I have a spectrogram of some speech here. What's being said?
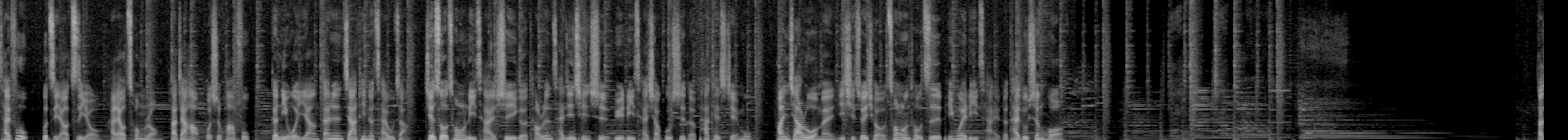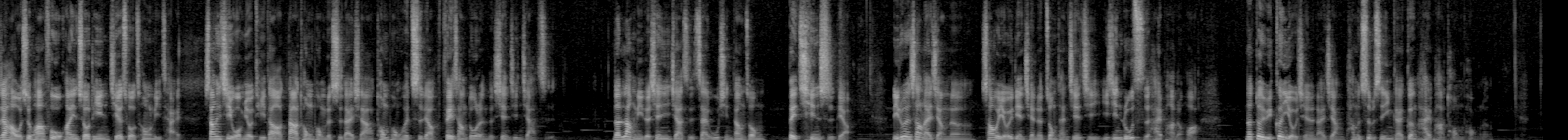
财富不只要自由，还要从容。大家好，我是花富，跟你我一样担任家庭的财务长。解锁从容理财是一个讨论财经形势与理财小故事的 Podcast 节目，欢迎加入我们，一起追求从容投资、品味理财的态度生活。大家好，我是花富，欢迎收听解锁从容理财。上一集我们有提到，大通膨的时代下，通膨会吃掉非常多人的现金价值，那让你的现金价值在无形当中被侵蚀掉。理论上来讲呢，稍微有一点钱的中产阶级已经如此害怕的话，那对于更有钱人来讲，他们是不是应该更害怕通膨呢？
